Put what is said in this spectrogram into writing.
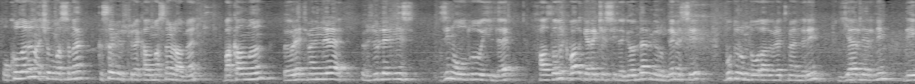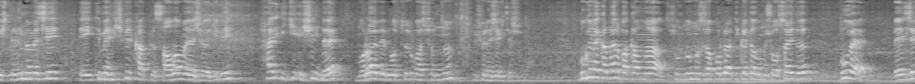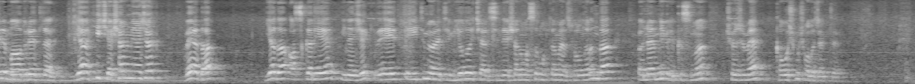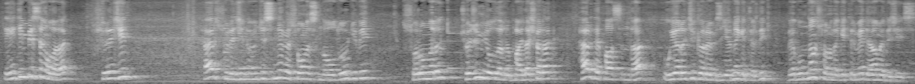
Okulların açılmasına kısa bir süre kalmasına rağmen bakanlığın öğretmenlere özürlerinizin olduğu ilde fazlalık var gerekçesiyle göndermiyorum demesi bu durumda olan öğretmenlerin yerlerinin değiştirilmemesi eğitime hiçbir katkı sağlamayacağı gibi her iki eşin de moral ve motivasyonunu düşürecektir. Bugüne kadar bakanlığa sunduğumuz raporlar dikkate alınmış olsaydı bu ve benzeri mağduriyetler ya hiç yaşanmayacak veya da ya da asgariye inecek ve eğitim öğretim yılı içerisinde yaşanması muhtemel sorunların da önemli bir kısmı çözüme kavuşmuş olacaktı. Eğitim bir sene olarak sürecin her sürecin öncesinde ve sonrasında olduğu gibi sorunların çözüm yollarını paylaşarak her defasında uyarıcı görevimizi yerine getirdik ve bundan sonra da getirmeye devam edeceğiz.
